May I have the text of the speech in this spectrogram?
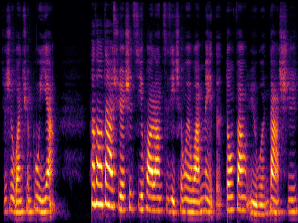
就是完全不一样。他到大学是计划让自己成为完美的东方语文大师，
